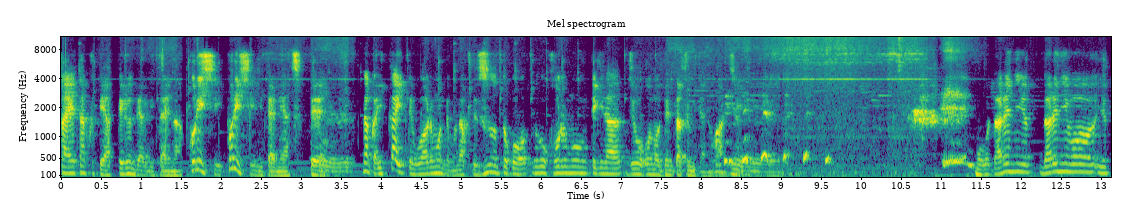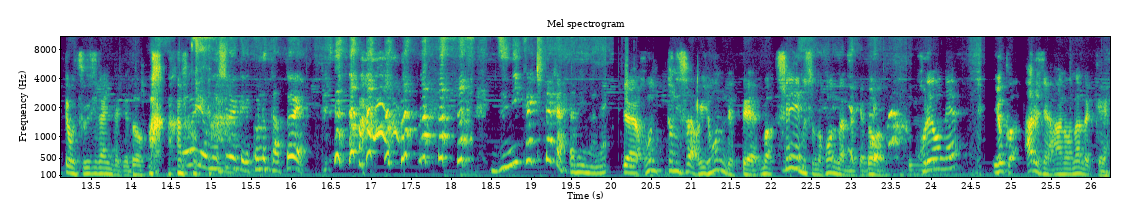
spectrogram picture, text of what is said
伝えたくてやってるんだよみたいな、ポリシー、ポリシーみたいなやつって、うん。なんか一回言って終わるもんでもなくて、ずっとこう、ホルモン的な情報の伝達みたいなのがあるんですよ。もう誰に言誰にも言っても通じないんだけど、すごい面白いけど、この例え。図に書きたかったね、今ね。いや、本当にさ、読んでて、まあ、生物の本なんだけど、これをね、よくあるじゃん、あの、なんだっけ、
